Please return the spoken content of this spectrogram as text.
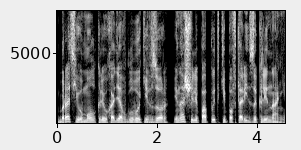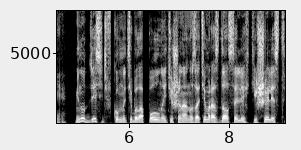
Братья умолкли, уходя в глубокий взор, и начали попытки повторить заклинание. Минут десять в комнате была полная тишина, но затем раздался легкий шелест,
